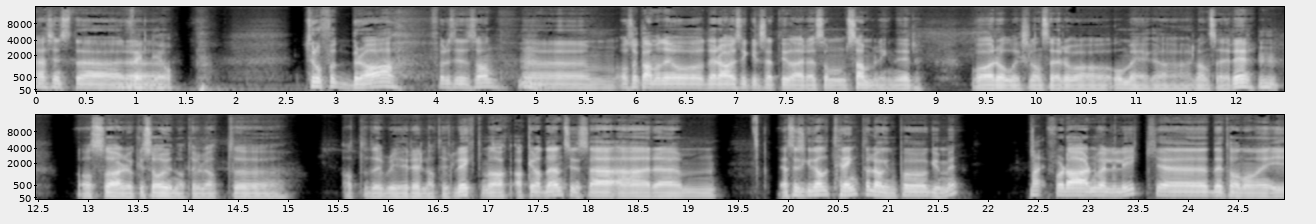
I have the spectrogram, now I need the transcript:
Jeg syns det er veldig eh, opp. truffet bra, for å si det sånn. Mm. Um, og så kan man jo Dere har jo sikkert sett de der som sammenligner hva Rolex lanserer, og hva Omega lanserer. Mm. Og så er det jo ikke så unaturlig at, uh, at det blir relativt likt. Men ak akkurat den syns jeg er um, Jeg syns ikke de hadde trengt å lage den på gummi. Nei. For da er den veldig lik uh, Daytonaene i,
